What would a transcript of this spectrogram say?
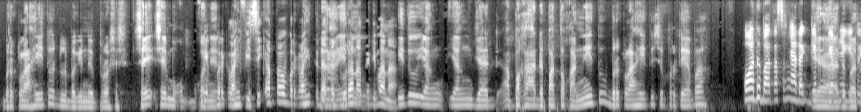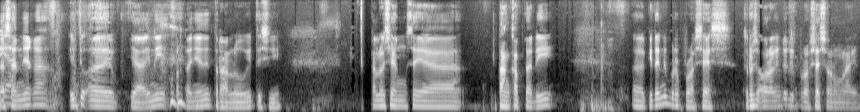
Berkelahi itu adalah bagian dari proses. Saya saya mau bukannya berkelahi fisik atau berkelahi tidak Nah, teguran itu. atau gimana? itu yang yang jadi apakah ada patokannya itu berkelahi itu seperti apa? Oh ada batasannya, ada ya gap-gapnya ada gitu ya. batasannya kah? Itu eh, ya ini pertanyaannya terlalu itu sih. Kalau yang saya tangkap tadi eh, kita ini berproses, terus orang itu diproses orang lain.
